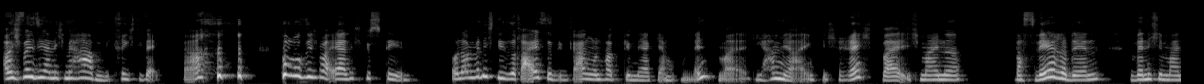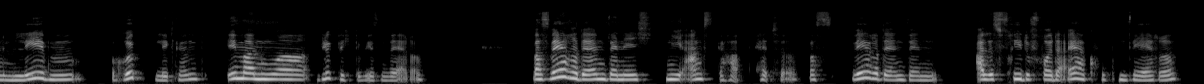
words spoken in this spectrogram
Aber ich will sie ja nicht mehr haben. Wie kriege ich die weg? Ja? Muss ich mal ehrlich gestehen. Und dann bin ich diese Reise gegangen und habe gemerkt, ja, Moment mal, die haben ja eigentlich recht, weil ich meine, was wäre denn, wenn ich in meinem Leben rückblickend immer nur glücklich gewesen wäre? Was wäre denn, wenn ich nie Angst gehabt hätte? Was wäre denn, wenn alles Friede, Freude, Eierkuchen wäre?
